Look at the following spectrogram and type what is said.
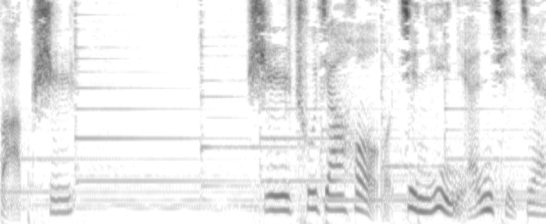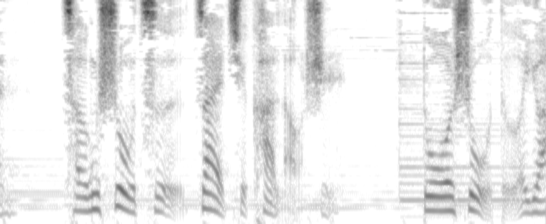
访师。师出家后近一年期间，曾数次再去看老师，多数得愿。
